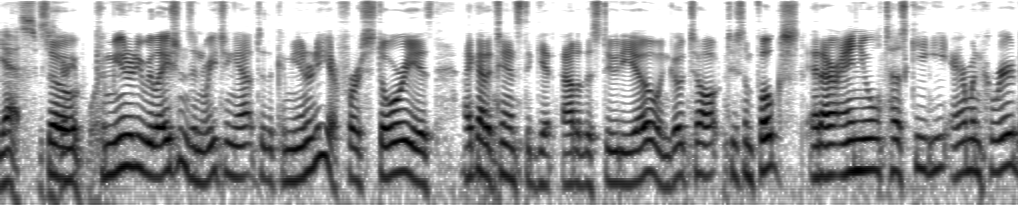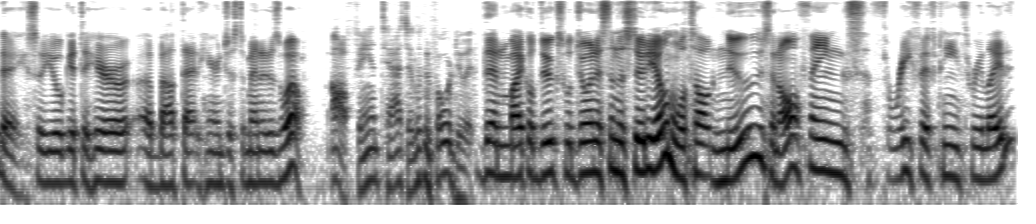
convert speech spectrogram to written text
Yes, which is very So, important. community relations and reaching out to the community. Our first story is I got a chance to get out of the studio and go talk to some folks at our annual Tuskegee Airman Career Day. So, you'll get to hear about that here in just a minute as well. oh, fantastic! Looking forward to it. Then, Michael Dukes will join us in the studio and we'll talk news and all things 315th related.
